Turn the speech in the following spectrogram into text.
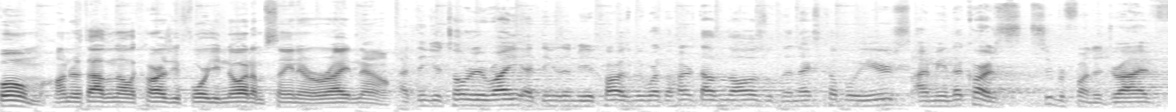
Boom, $100,000 cars before you know it. I'm saying it right now. I think you're totally right. I think it's gonna be a car that's gonna be worth $100,000 within the next couple of years. I mean, that car is super fun to drive.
